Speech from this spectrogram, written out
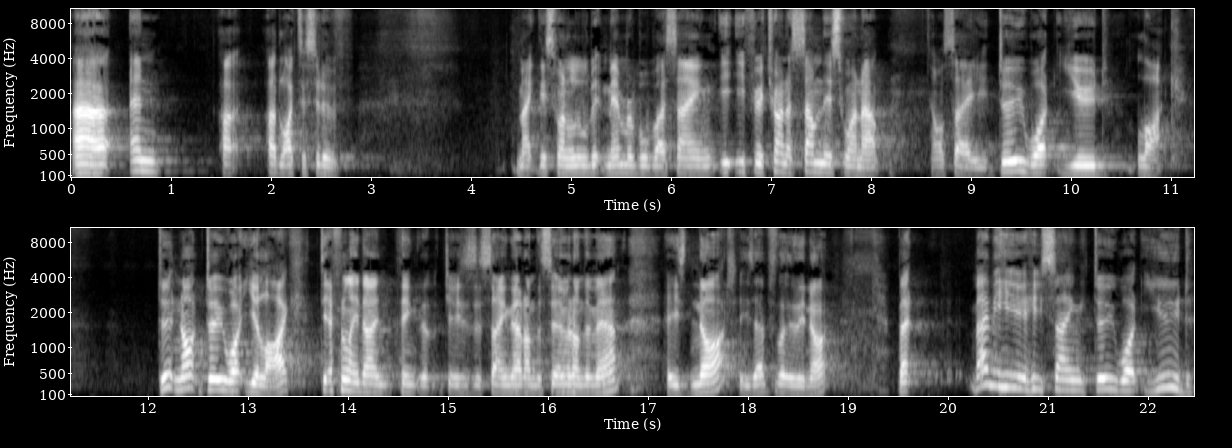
Uh, and I, I'd like to sort of make this one a little bit memorable by saying if you're trying to sum this one up, I'll say, do what you'd like. Do, not do what you like. Definitely don't think that Jesus is saying that on the Sermon on the Mount. He's not. He's absolutely not. But maybe here he's saying, do what you'd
